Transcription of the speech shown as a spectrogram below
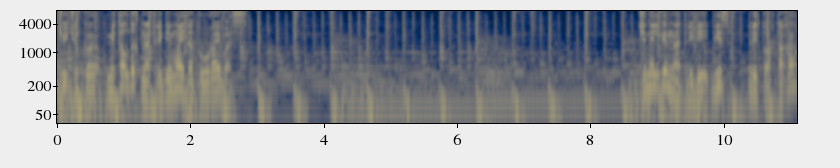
чөйчөккө металлдык натрийди майда туурайбыз. Ченелген натрийди биз ретортага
